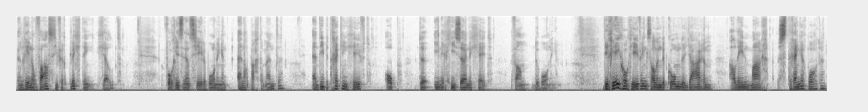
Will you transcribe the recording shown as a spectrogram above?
een renovatieverplichting geldt voor residentiële woningen en appartementen en die betrekking geeft op de energiezuinigheid van de woningen. Die regelgeving zal in de komende jaren alleen maar strenger worden.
